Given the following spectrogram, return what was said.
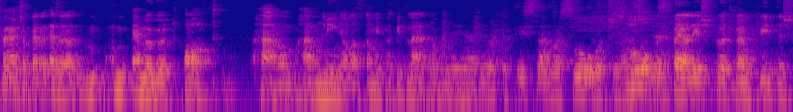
felcsap el ezen a emögött alatt három, három lény alatt, amit, akit látok. Volt a tisztán, vagy slow-ot csinálsz, Slow spell és 50 feet és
